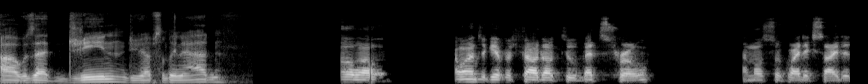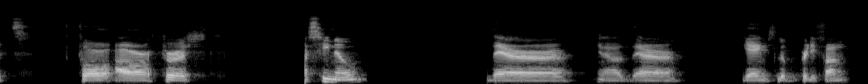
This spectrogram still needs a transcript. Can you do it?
Uh, was that Gene? Do you have something to add? Oh, well, I wanted to give a shout out to Betstro. I'm also quite excited for our first casino. Their, you know, their games look pretty fun.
